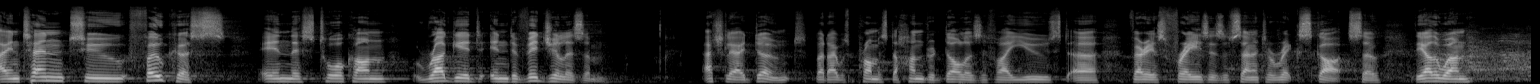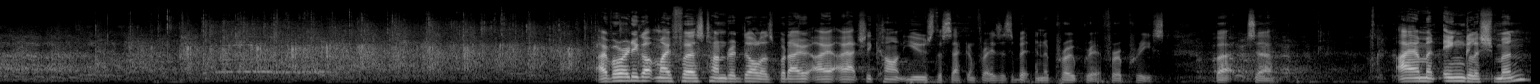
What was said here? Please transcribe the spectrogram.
I intend to focus in this talk on rugged individualism. Actually, I don't, but I was promised $100 if I used uh, various phrases of Senator Rick Scott. So the other one. I've already got my first $100, but I, I, I, actually can't use the second phrase. It's a bit inappropriate for a priest. But uh, I am an Englishman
